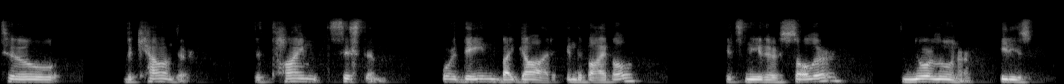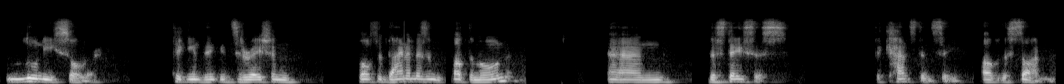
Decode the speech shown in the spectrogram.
to the calendar, the time system ordained by God in the Bible, it's neither solar nor lunar. It is lunisolar, taking into consideration both the dynamism of the moon and the stasis, the constancy of the sun,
